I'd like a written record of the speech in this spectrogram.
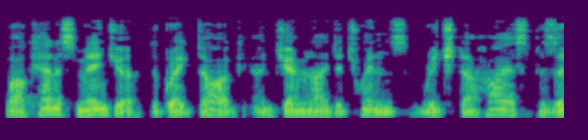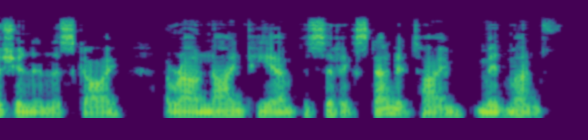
while Canis Major, the Great Dog, and Gemini the Twins reach their highest position in the sky around 9 p.m. Pacific Standard Time mid-month.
